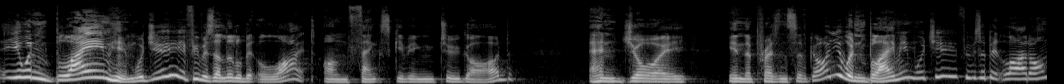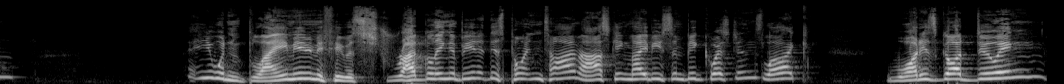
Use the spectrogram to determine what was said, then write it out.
You wouldn't blame him, would you, if he was a little bit light on thanksgiving to God and joy in the presence of God. You wouldn't blame him, would you, if he was a bit light on? You wouldn't blame him if he was struggling a bit at this point in time, asking maybe some big questions like, What is God doing?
